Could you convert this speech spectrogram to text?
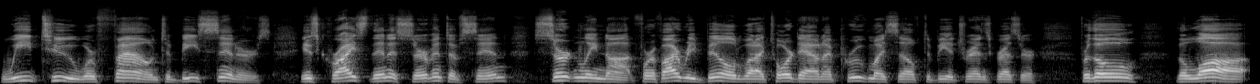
we too were found to be sinners. Is Christ then a servant of sin? Certainly not. For if I rebuild what I tore down, I prove myself to be a transgressor. For though the law,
